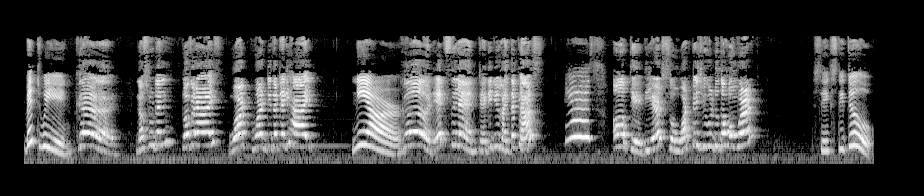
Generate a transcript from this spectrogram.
Between. Good. Now student, close your eyes. What word did the Teddy hide? Near. Good. Excellent. Teddy, do you like the class? Yes. Okay, dear. So what page we will do the homework? 62.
